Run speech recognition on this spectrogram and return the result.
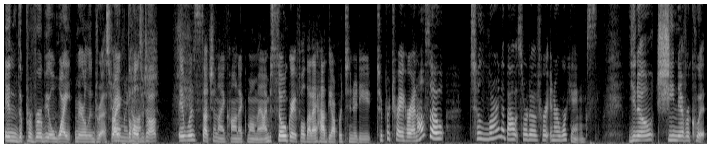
in the proverbial white Marilyn dress, right? Mm. Oh the halter top. It was such an iconic moment. I'm so grateful that I had the opportunity to portray her and also to learn about sort of her inner workings. You know, she never quit.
